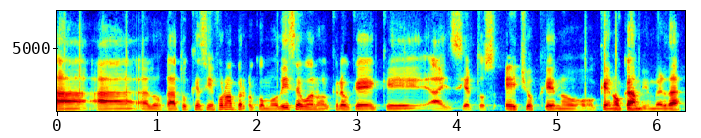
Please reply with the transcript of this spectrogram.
a, los datos que se informan, pero como dice, bueno, creo que, que hay ciertos hechos que no, que no cambian, ¿verdad?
